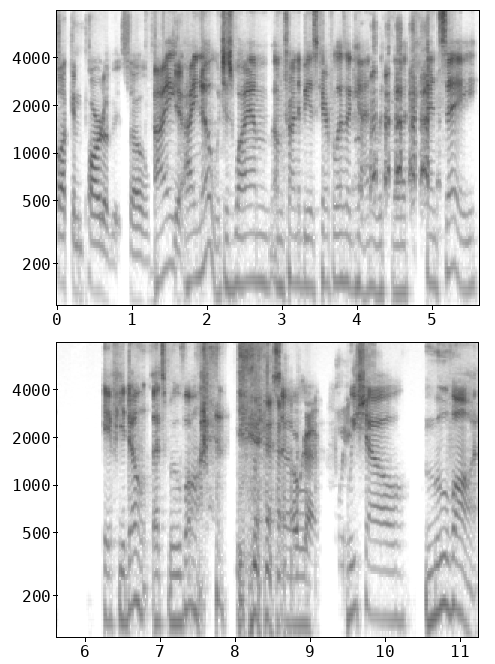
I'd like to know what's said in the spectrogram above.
fucking part of it. So I yeah. I know, which is why I'm I'm trying to be as careful as I can with uh, and say if you don't, let's move on. so okay, please. we shall move on.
